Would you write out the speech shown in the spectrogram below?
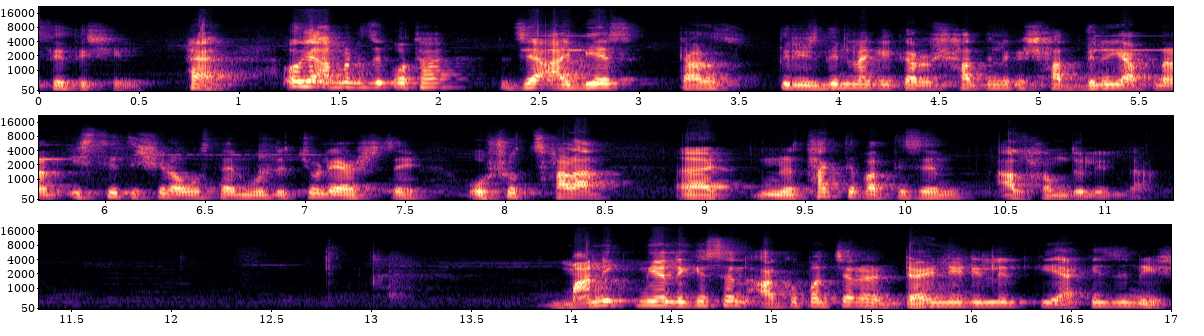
স্থিতিশীল। হ্যাঁ ওই আমার যে কথা যে আইবিএস কারও তিরিশ দিন লাগে, কারও সাত দিন লাগে, সাত দিনেই আপনার স্থিতিশীল অবস্থার মধ্যে চলে আসছে। ওষুধ ছাড়া থাকতে পারতেছেন, আলহামদুলিল্লাহ। মানিক মিয়া লিখেছেন, আকুপাঞ্চার আর ডাইনিডিলের কি একই জিনিস?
